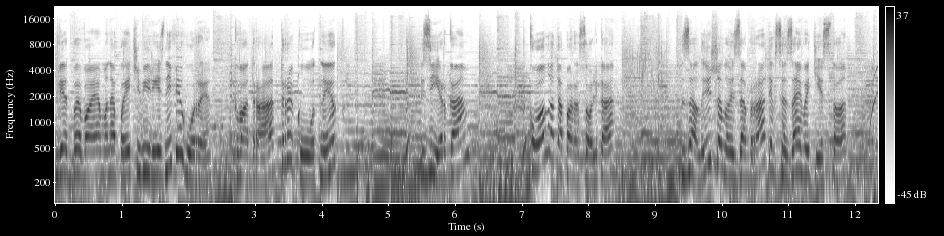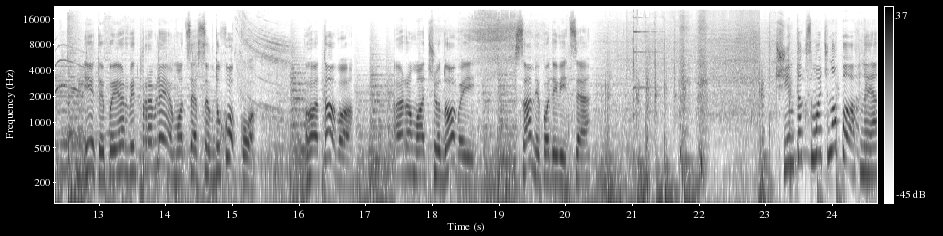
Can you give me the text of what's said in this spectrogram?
відбиваємо на печиві різні фігури: квадрат, трикутник, зірка, коло та парасолька. Залишилось забрати все зайве тісто. І тепер відправляємо це все в духовку. Готово. Аромат чудовий. Самі подивіться. Чим так смачно пахне?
